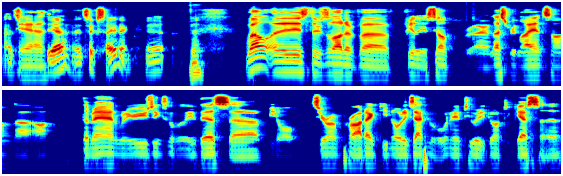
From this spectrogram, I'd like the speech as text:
That's, Yeah. yeah, it's exciting. Yeah. yeah. Well, it is. There's a lot of uh, feeling of self, uh, less reliance on uh, on demand when you're using something like this. Uh, you know, it's your own product. You know exactly what went into it. You don't have to guess uh,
